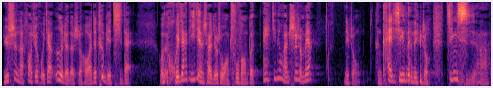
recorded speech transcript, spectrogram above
于是呢，放学回家饿着的时候啊，就特别期待。我回家第一件事就是往厨房奔。哎，今天晚上吃什么呀？那种。很开心的那种惊喜啊！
